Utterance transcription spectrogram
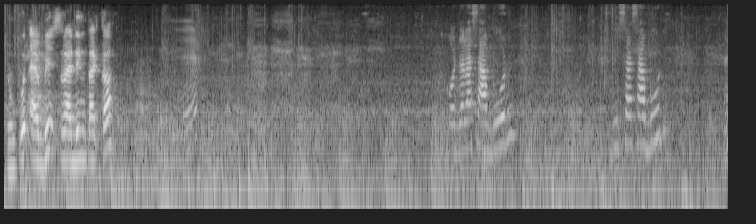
Rumput Ebi sliding tackle. Kok adalah sabun? Bisa sabun?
